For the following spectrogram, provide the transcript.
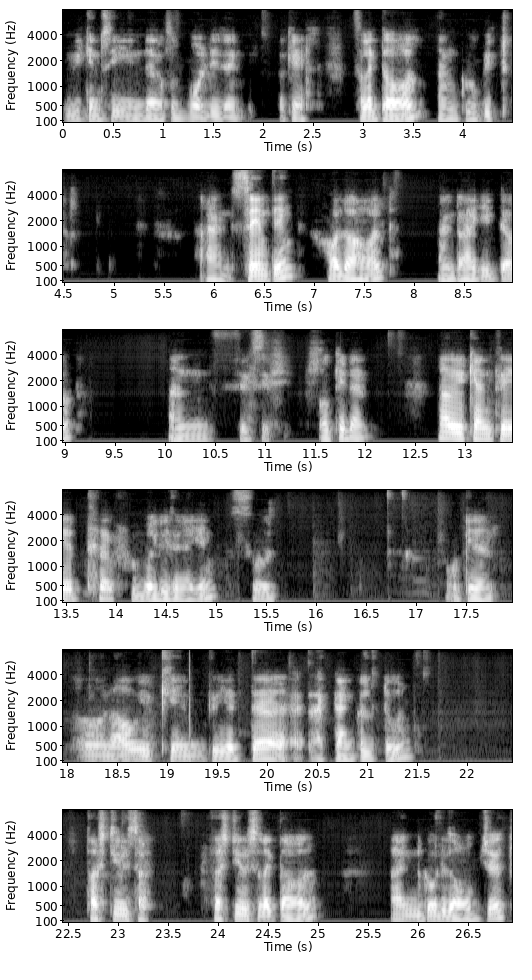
We can see in the football design. Okay select all and group it. And same thing hold the alt and drag it out and fix it. Okay done. Now we can create a football design again. So okay then oh, now we can create the rectangle tool. First you first you select all and go to the object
